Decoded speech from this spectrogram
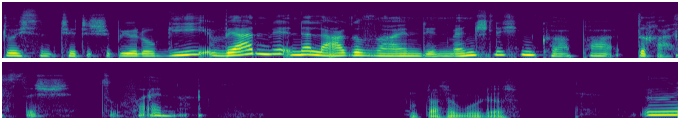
durch synthetische Biologie werden wir in der Lage sein, den menschlichen Körper drastisch zu verändern. Ob das so gut ist. Mm,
